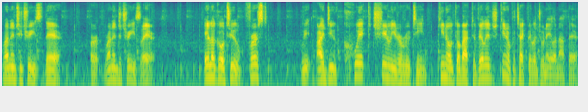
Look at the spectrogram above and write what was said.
Run into trees. There. Or run into trees. There. Ayla go too. First, we I do quick cheerleader routine. Kino go back to village. Kino protect village when Ayla not there.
